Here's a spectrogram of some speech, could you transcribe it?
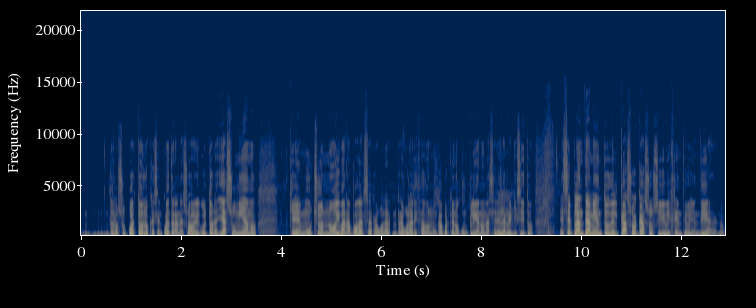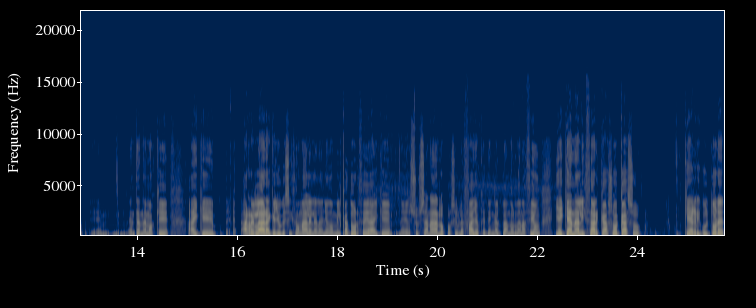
de los supuestos en los que se encuentran esos agricultores y asumíamos que muchos no iban a poder ser regularizados nunca porque no cumplían una serie de requisitos. Ese planteamiento del caso a caso sigue vigente hoy en día. Em, entendemos que hay que arreglar aquello que se hizo mal en el año 2014, hay que eh, subsanar los posibles fallos que tenga el plan de ordenación y hay que analizar caso a caso qué agricultores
